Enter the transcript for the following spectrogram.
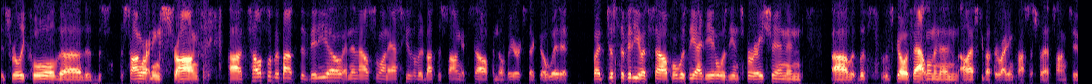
it's really cool. The the, the, the songwriting is strong. Uh, tell us a little bit about the video, and then I also want to ask you a little bit about the song itself and the lyrics that go with it. But just the video itself, what was the idea? What was the inspiration? And uh, let, let's let's go with that one, and then I'll ask you about the writing process for that song too.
